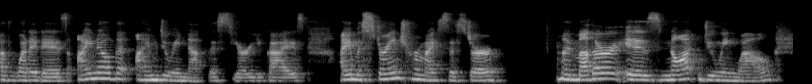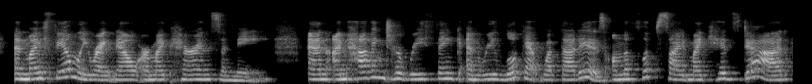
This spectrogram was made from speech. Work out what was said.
of what it is. I know that I'm doing that this year, you guys. I am estranged from my sister my mother is not doing well and my family right now are my parents and me. And i'm having to rethink and relook at what that is. On the flip side my kid's dad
